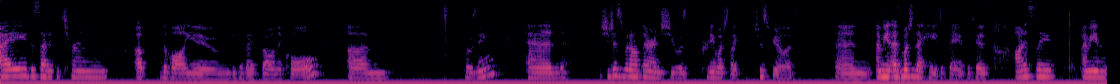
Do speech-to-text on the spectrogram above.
I decided to turn up the volume because I saw Nicole um, posing, and she just went out there and she was pretty much like she was fearless. And I mean, as much as I hate to say it, because honestly, I mean,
